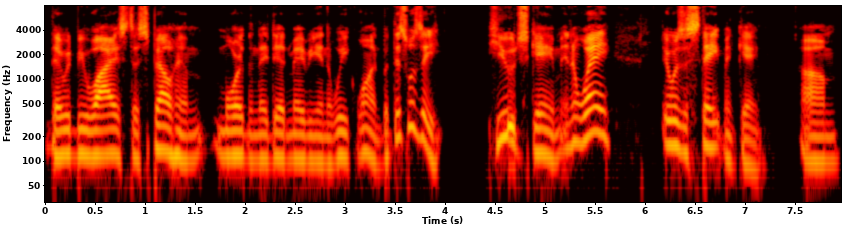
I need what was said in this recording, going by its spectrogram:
They would be wise to spell him more than they did maybe in the week one. But this was a huge game. In a way, it was a statement game. Um,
